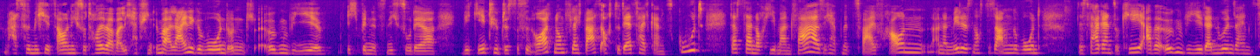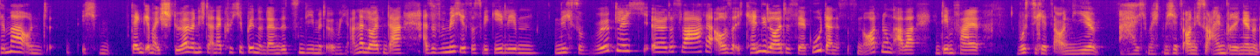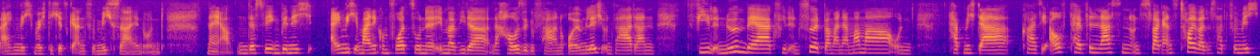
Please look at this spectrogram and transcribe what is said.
was für mich jetzt auch nicht so toll war, weil ich habe schon immer alleine gewohnt und irgendwie ich bin jetzt nicht so der WG-Typ, das ist in Ordnung. Vielleicht war es auch zu der Zeit ganz gut, dass da noch jemand war. Also ich habe mit zwei Frauen, anderen Mädels noch zusammen gewohnt. Das war ganz okay, aber irgendwie dann nur in seinem Zimmer und ich denke immer, ich störe, wenn ich da in der Küche bin und dann sitzen die mit irgendwelchen anderen Leuten da. Also für mich ist das WG-Leben nicht so wirklich äh, das Wahre, außer ich kenne die Leute sehr gut, dann ist das in Ordnung. Aber in dem Fall wusste ich jetzt auch nie, ah, ich möchte mich jetzt auch nicht so einbringen und eigentlich möchte ich jetzt gern für mich sein. Und naja, und deswegen bin ich eigentlich in meine Komfortzone immer wieder nach Hause gefahren räumlich und war dann viel in Nürnberg, viel in Fürth bei meiner Mama und habe mich da quasi aufpäppeln lassen und es war ganz toll, weil das hat für mich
